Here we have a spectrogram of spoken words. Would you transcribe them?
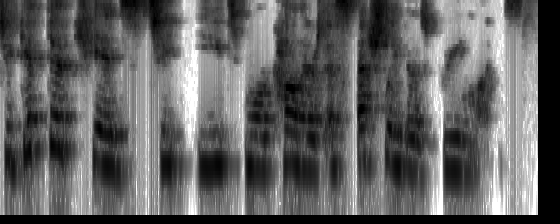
to get their kids to eat more colors, especially those green ones.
